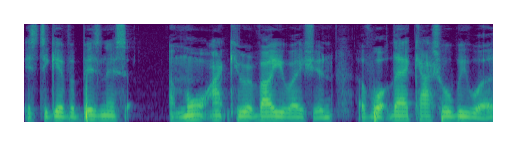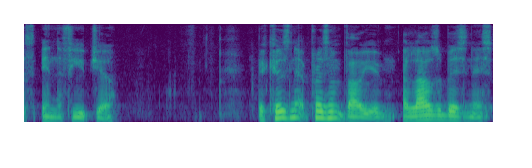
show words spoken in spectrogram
is to give a business a more accurate valuation of what their cash will be worth in the future. Because net present value allows a business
